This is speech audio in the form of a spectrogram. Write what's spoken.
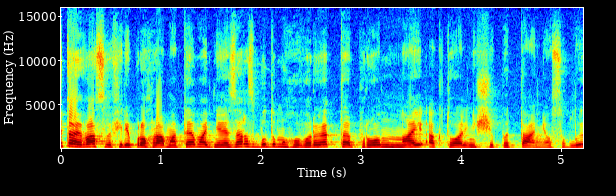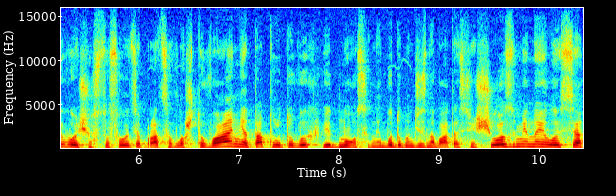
Вітаю вас в ефірі. Програма Тема дня. І зараз будемо говорити про найактуальніші питання, особливо що стосується працевлаштування та трудових відносин. І будемо дізнаватися, що змінилося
